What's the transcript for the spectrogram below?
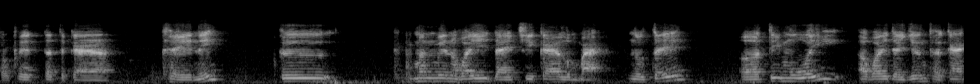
ប្រភេទទឹកតការ K នេះគឺ มันមានអ្វីដែលជាការលំបាកនោះទេទី1អ្វីដែលយើងត្រូវការ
